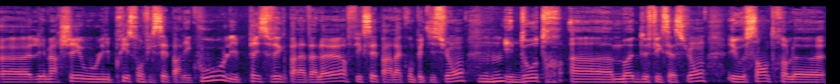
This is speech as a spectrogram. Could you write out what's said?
euh, les marchés où les prix sont fixés par les coûts, les prix sont fixés par la valeur, fixés par la compétition Mhm. et d'autres euh, modes de fixation et au centre le,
